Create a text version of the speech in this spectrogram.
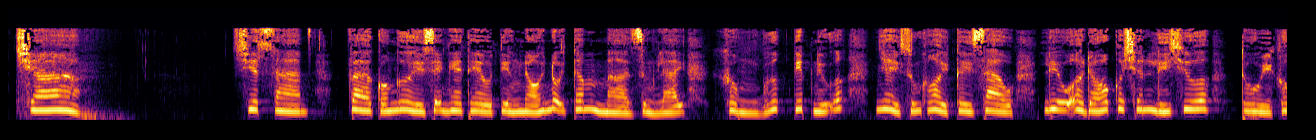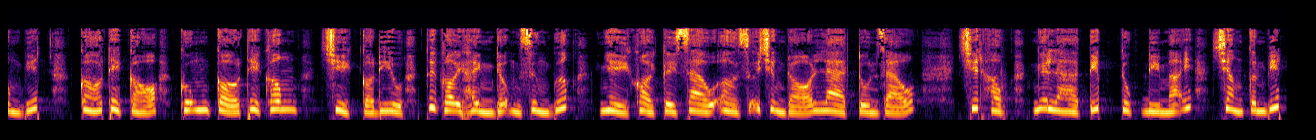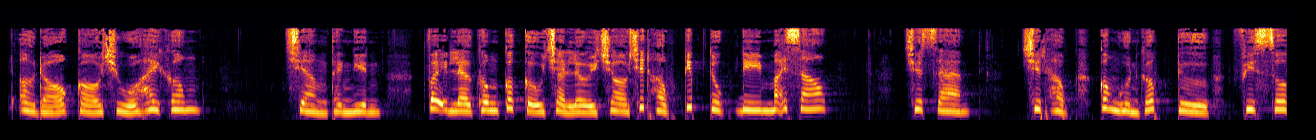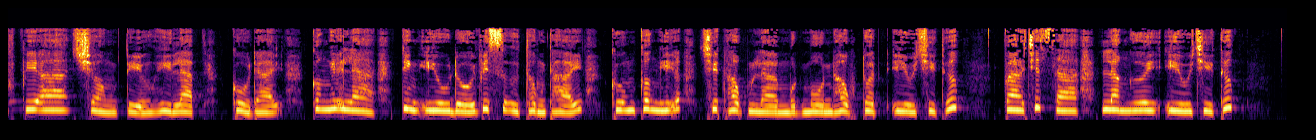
Cha! Chiết ra, và có người sẽ nghe theo tiếng nói nội tâm mà dừng lại, không bước tiếp nữa, nhảy xuống khỏi cây xào, liệu ở đó có chân lý chưa? Tôi không biết, có thể có, cũng có thể không. Chỉ có điều tôi gọi hành động dừng bước, nhảy khỏi cây sao ở giữa chừng đó là tôn giáo. Triết học nghĩa là tiếp tục đi mãi, chẳng cần biết ở đó có Chúa hay không. Chàng thanh niên, vậy là không có câu trả lời cho triết học tiếp tục đi mãi sao? Triết gia, triết học có nguồn gốc từ Philosophia trong tiếng Hy Lạp cổ đại, có nghĩa là tình yêu đối với sự thông thái, cũng có nghĩa triết học là một môn học thuật yêu tri thức, và triết gia là người yêu tri thức.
